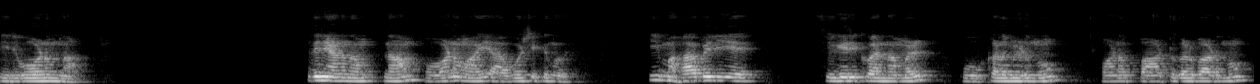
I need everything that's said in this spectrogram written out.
തിരുവോണം നാൾ. ഇതിനെയാണ് നാം നാം ഓണമായി ആഘോഷിക്കുന്നത്. ഈ മഹാബലിയെ സ്വീകരിക്കുവാൻ നമ്മൾ പൂക്കളമിടുന്നു ഓണപ്പാട്ടുകൾ പാടുന്നു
